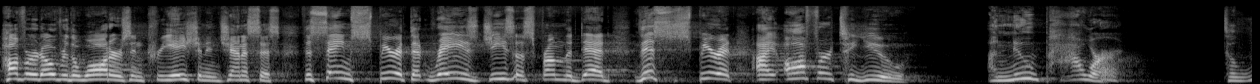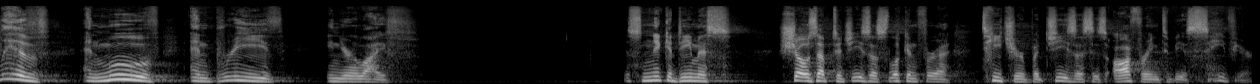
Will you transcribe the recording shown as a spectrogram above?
hovered over the waters in creation in Genesis, the same spirit that raised Jesus from the dead, this spirit I offer to you a new power to live and move and breathe in your life. This Nicodemus shows up to Jesus looking for a teacher, but Jesus is offering to be a savior.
